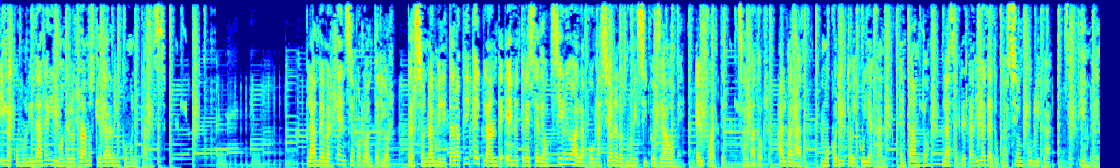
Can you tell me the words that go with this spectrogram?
y la comunidad del Limón de los Ramos quedaran incomunicadas. Plan de emergencia por lo anterior, personal militar aplica el plan de N13 de auxilio a la población en los municipios de Ahome, El Fuerte, Salvador, Alvarado, Mocorito y Culiacán. En tanto, la Secretaría de Educación Pública, septiembre,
